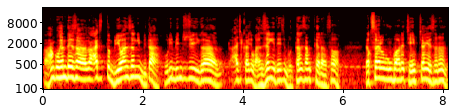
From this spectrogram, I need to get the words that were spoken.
한국 현대사가 아직도 미완성입니다. 우리 민주주의가 아직까지 완성이 되지 못한 상태라서 역사를 공부하는 제 입장에서는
